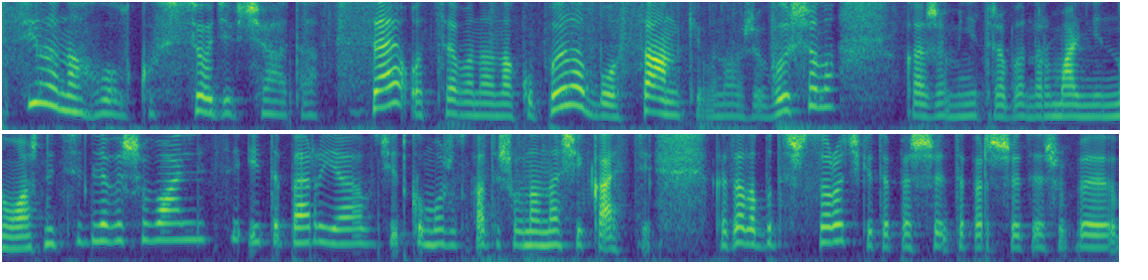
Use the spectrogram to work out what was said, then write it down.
сіла на голку. Все, дівчата, все оце вона накупила, бо санки вона вже вишила. Каже, мені треба нормальні ножниці для вишивальниці, і тепер я чітко можу сказати, що вона в нашій касті. Казала, будеш сорочки тепер, ши, тепер шити, щоб е,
